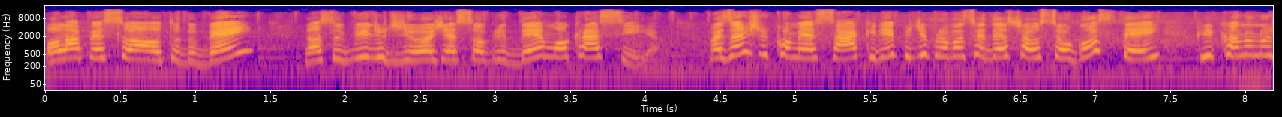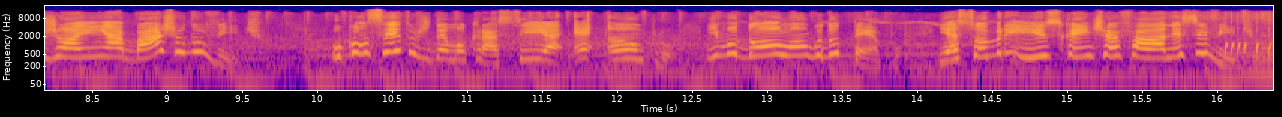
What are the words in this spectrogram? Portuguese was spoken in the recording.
Olá pessoal, tudo bem? Nosso vídeo de hoje é sobre democracia. Mas antes de começar, queria pedir para você deixar o seu gostei clicando no joinha abaixo do vídeo. O conceito de democracia é amplo e mudou ao longo do tempo. E é sobre isso que a gente vai falar nesse vídeo.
